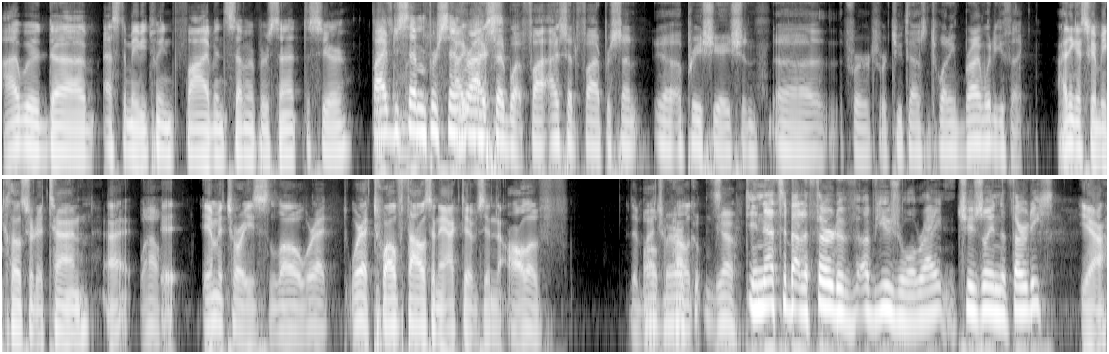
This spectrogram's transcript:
I would uh, estimate between five and seven percent this year. Five to seven percent I, rise. I said what? Five, I said five percent uh, appreciation uh, for for 2020. Brian, what do you think? I think it's going to be closer to 10. Uh, Wow. It, inventory is low. We're at we're at 12,000 actives in all of the Oh, metropolitan. Yeah, and that's about a third of, of usual, right? It's usually in the 30s. Yeah.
